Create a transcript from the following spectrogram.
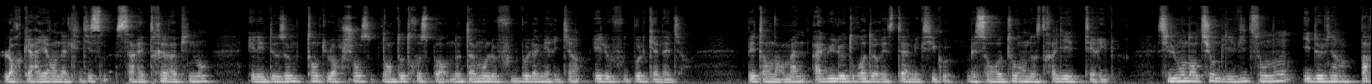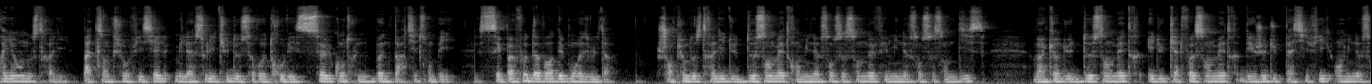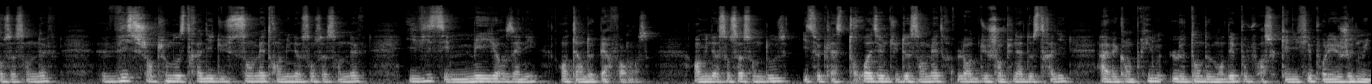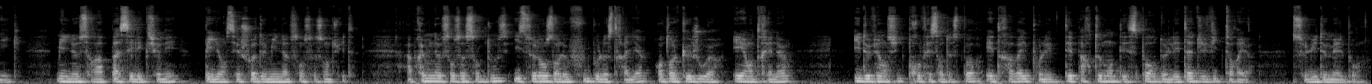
Leur carrière en athlétisme s'arrête très rapidement et les deux hommes tentent leur chance dans d'autres sports, notamment le football américain et le football canadien. Peter Norman a lui le droit de rester à Mexico, mais son retour en Australie est terrible. Si le monde entier oublie vite son nom, il devient un paria en Australie. Pas de sanction officielle, mais la solitude de se retrouver seul contre une bonne partie de son pays. C'est pas faute d'avoir des bons résultats. Champion d'Australie du 200 mètres en 1969 et 1970, vainqueur du 200 mètres et du 4 x 100 mètres des Jeux du Pacifique en 1969, vice-champion d'Australie du 100 mètres en 1969, il vit ses meilleures années en termes de performance. En 1972, il se classe troisième du 200 mètres lors du championnat d'Australie, avec en prime le temps demandé pour pouvoir se qualifier pour les Jeux de Munich mais il ne sera pas sélectionné, payant ses choix de 1968. Après 1972, il se lance dans le football australien en tant que joueur et entraîneur. Il devient ensuite professeur de sport et travaille pour le département des sports de l'État du Victoria, celui de Melbourne.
